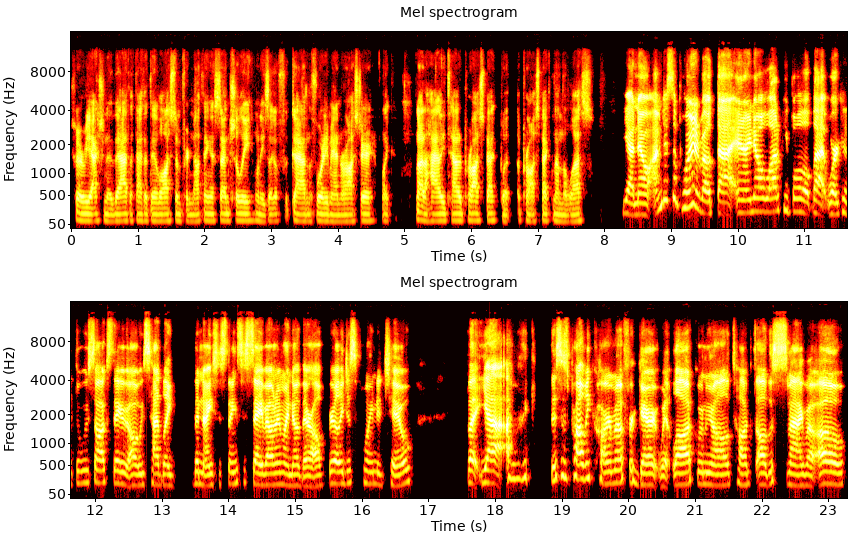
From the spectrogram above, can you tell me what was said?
sort of reaction to that, the fact that they lost him for nothing essentially when he's like a guy on the 40 man roster, like not a highly touted prospect, but a prospect nonetheless. Yeah, no, I'm disappointed about that. And I know a lot of people that work at the Woo Sox, they always had like the nicest things to say about him. I know they're all really disappointed too. But yeah, I'm like, this is probably karma for Garrett Whitlock when we all talked all the smack about, oh,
